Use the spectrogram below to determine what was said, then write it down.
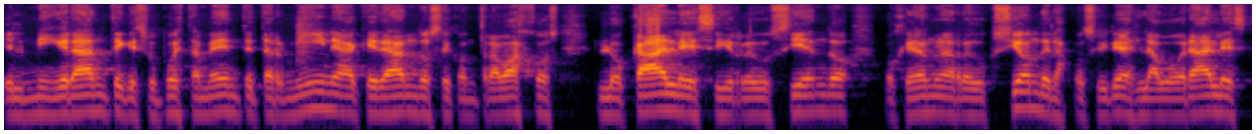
el migrante que supuestamente termina quedándose con trabajos locales y reduciendo o generando una reducción de las posibilidades laborales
